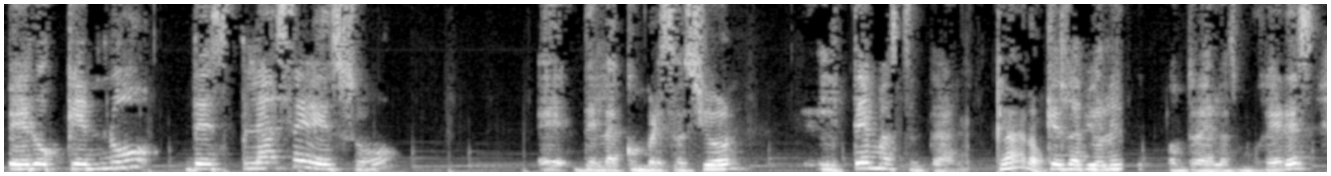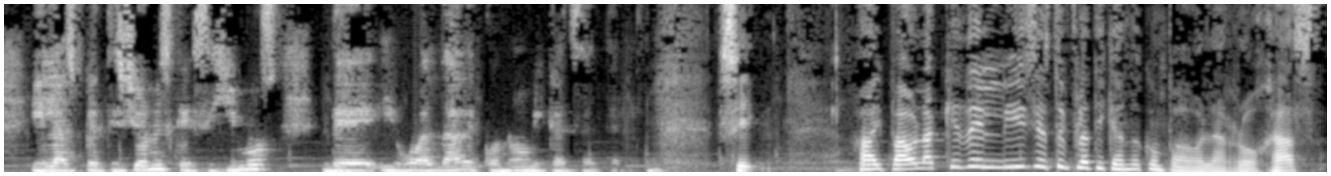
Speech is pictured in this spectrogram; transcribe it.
Pero que no desplace eso eh, de la conversación el tema central. Claro. Que es la violencia contra las mujeres y las peticiones que exigimos de igualdad económica, etcétera. Sí. Ay, Paola, qué delicia. Estoy platicando con Paola Rojas.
